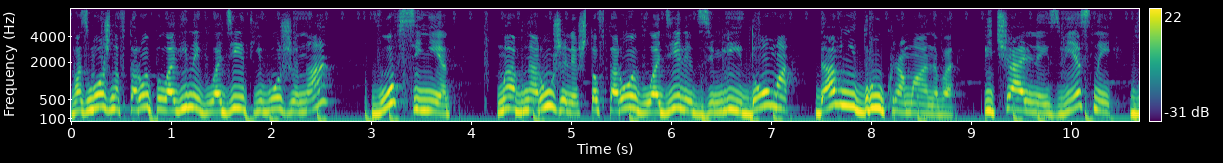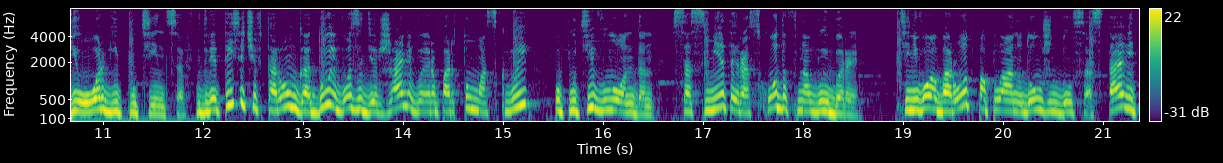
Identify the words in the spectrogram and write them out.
Возможно, второй половиной владеет его жена? Вовсе нет. Мы обнаружили, что второй владелец земли и дома – давний друг Романова, печально известный Георгий Путинцев. В 2002 году его задержали в аэропорту Москвы по пути в Лондон со сметой расходов на выборы – Теневой оборот по плану должен был составить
